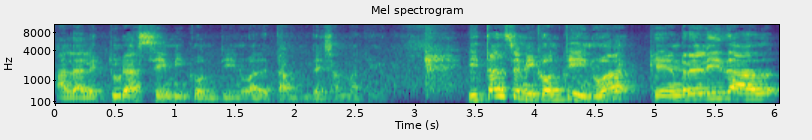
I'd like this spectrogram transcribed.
a la lectura semicontinua de, de San Mateo. Y tan semicontinua que en realidad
